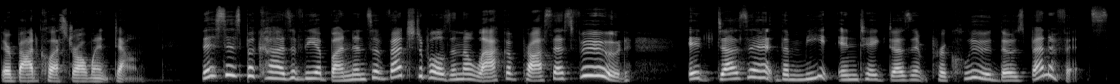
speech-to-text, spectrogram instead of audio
their bad cholesterol went down. This is because of the abundance of vegetables and the lack of processed food. It doesn't, the meat intake doesn't preclude those benefits.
